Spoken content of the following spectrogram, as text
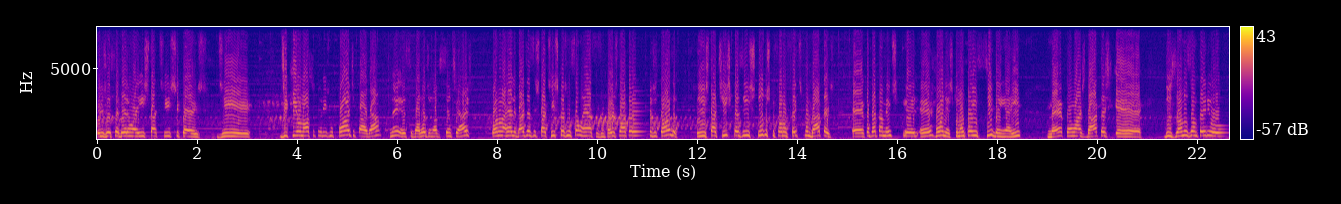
eles receberam aí estatísticas de, de que o nosso turismo pode pagar, né? Esse valor de 900 reais, quando na realidade as estatísticas não são essas. Então eles estão acreditando em estatísticas e estudos que foram feitos com datas é, completamente é, errôneas, que não coincidem aí, né? Com as datas é, dos anos anteriores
